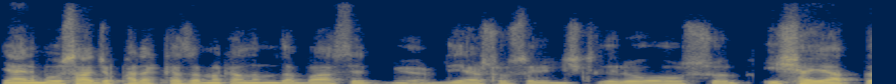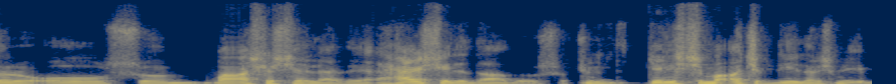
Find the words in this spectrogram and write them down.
Yani bu sadece para kazanmak anlamında bahsetmiyorum. Diğer sosyal ilişkileri olsun, iş hayatları olsun, başka şeylerde. Yani her şeyde daha doğrusu. Çünkü gelişime açık değiller. Şimdi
